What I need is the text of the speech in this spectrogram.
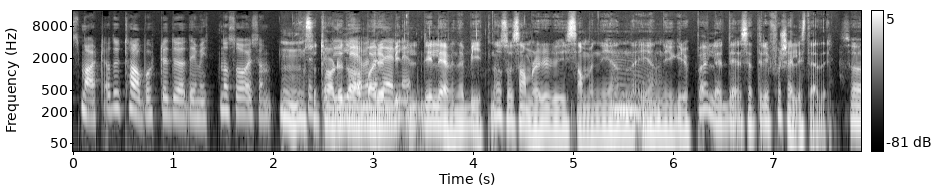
smart at du tar bort det døde i midten, og så liksom mm, Så tar du da bare de levende bitene, og så samler du de sammen i en, mm. i en ny gruppe, eller de setter de forskjellige steder. Så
